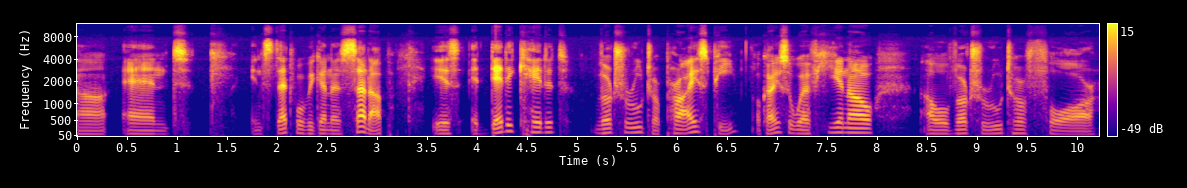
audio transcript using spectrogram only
Uh, and instead what we're gonna set up is a dedicated virtual router per ISP. Okay, so we have here now our virtual router for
